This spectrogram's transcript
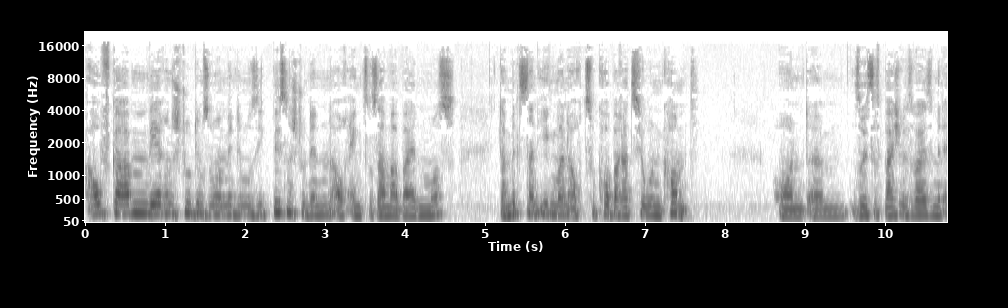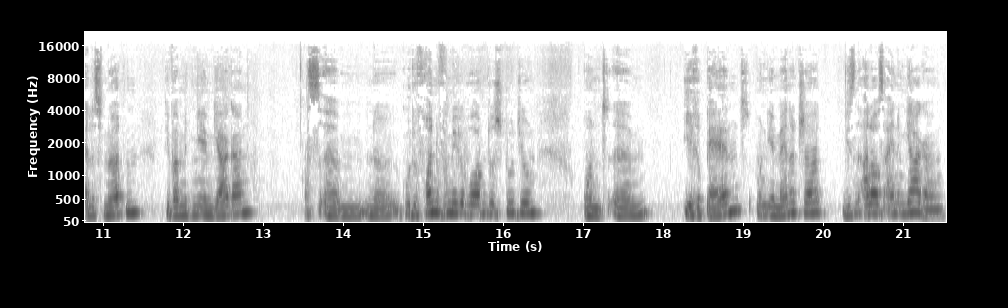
Aufgaben während des Studiums, wo man mit den Musik-Business-Studenten auch eng zusammenarbeiten muss, damit es dann irgendwann auch zu Kooperationen kommt. Und ähm, so ist es beispielsweise mit Alice Merton die war mit mir im Jahrgang. Ist ähm, eine gute Freundin von mir geworden durchs Studium. Und ähm, ihre Band und ihr Manager, wir sind alle aus einem Jahrgang.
